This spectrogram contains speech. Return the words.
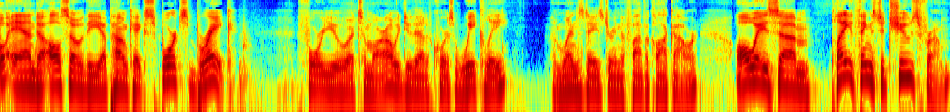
and uh, also the uh, Poundcake Sports Break for you uh, tomorrow. We do that, of course, weekly on Wednesdays during the five o'clock hour. Always um, plenty of things to choose from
